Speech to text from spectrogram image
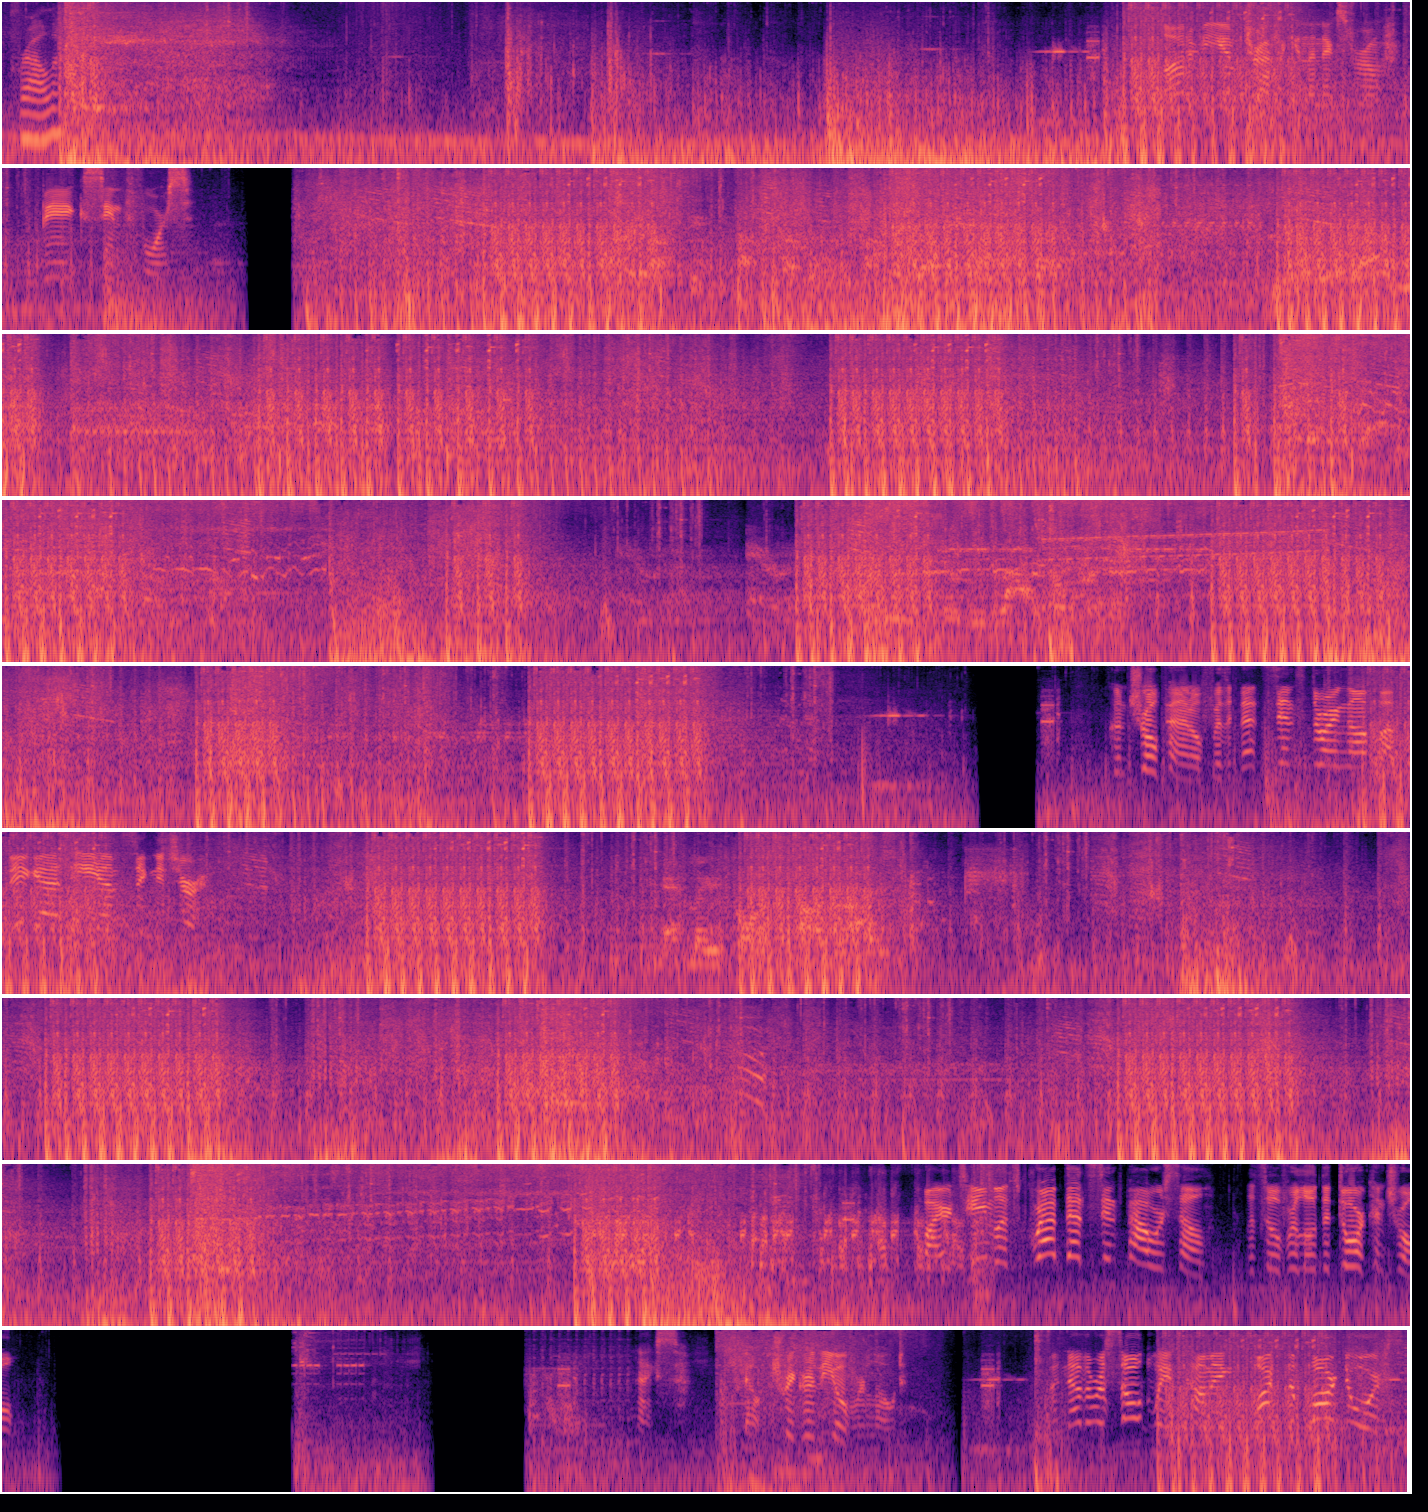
Prowler? doors. Control panel for the... That throwing off a big-ass EM signature. Force authorized. Fire team, let's grab that synth power cell. Let's overload the door control. Nice. Now trigger the overload. Another assault wave coming. Watch the bar doors.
